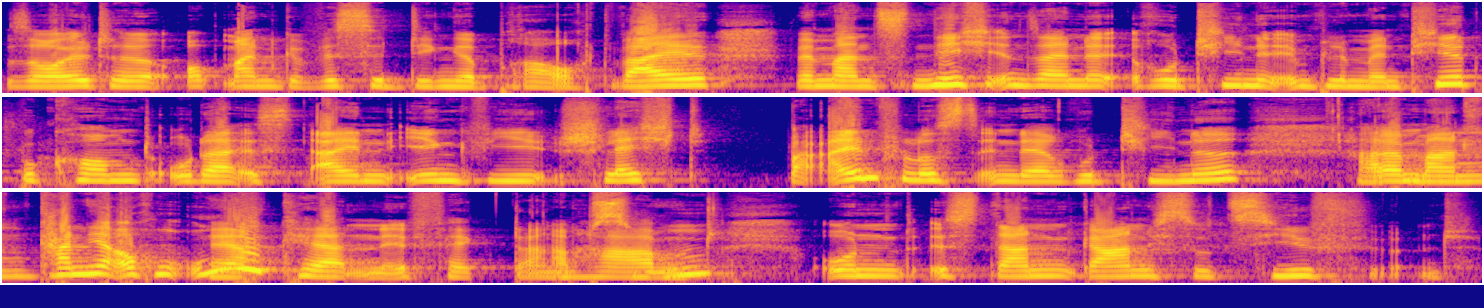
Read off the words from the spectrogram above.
sollte, ob man gewisse Dinge braucht. Weil wenn man es nicht in seine Routine implementiert bekommt oder es einen irgendwie schlecht beeinflusst in der Routine, ähm, man, kann ja auch einen umgekehrten ja, Effekt dann absolut. haben und ist dann gar nicht so zielführend.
